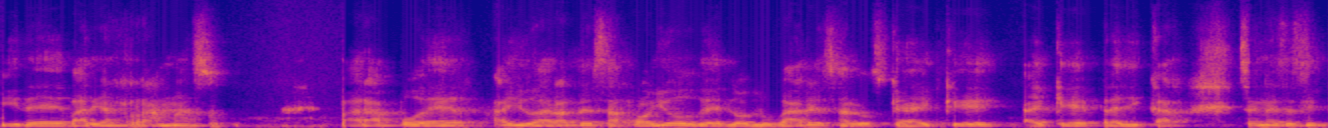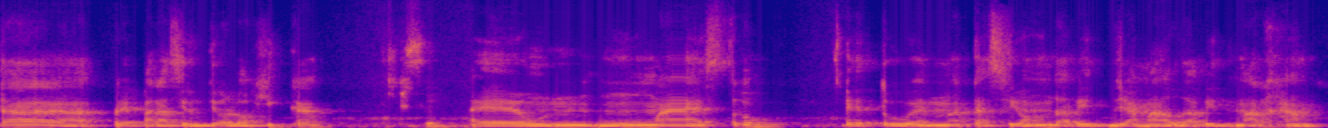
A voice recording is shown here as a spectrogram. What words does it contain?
y de varias ramas para poder ayudar al desarrollo de los lugares a los que hay que, hay que predicar. Se necesita preparación teológica. Eh, un, maestro que tuve en una ocasión, David, llamado David Marham,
